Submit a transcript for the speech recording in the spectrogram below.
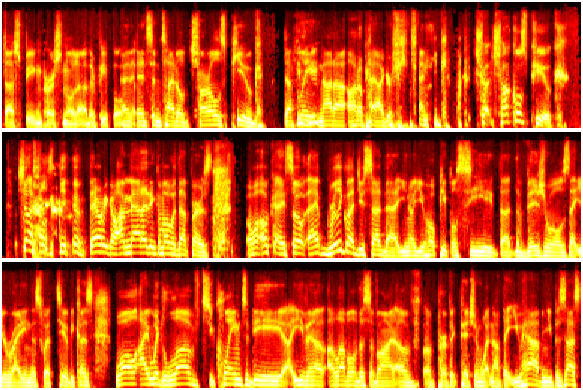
thus being personal to other people And it's entitled Charles Pugh. Definitely Mhm. not an autobiography of any kind. Ch- chuckles puke There we go. I'm mad I didn't come up with that first. Well, okay. So I'm really glad you said that. You know, you hope people see the the visuals that you're writing this with too, because while I would love to claim to be even a, a level of the savant of, of perfect pitch and whatnot that you have and you possess,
